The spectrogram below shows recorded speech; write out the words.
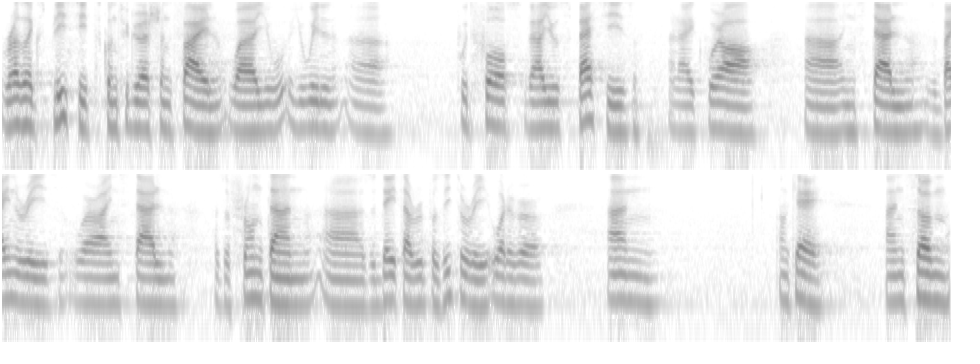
rather explicit configuration file where you, you will uh, put forth various passes, like where are uh, installed the binaries, where are installed the front end, uh, the data repository, whatever. And, okay, and some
